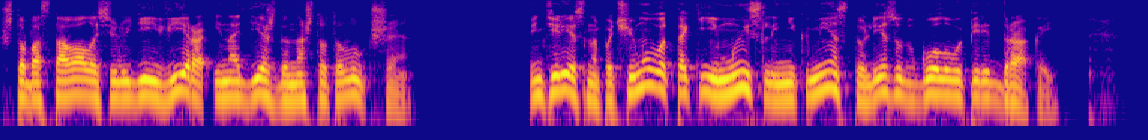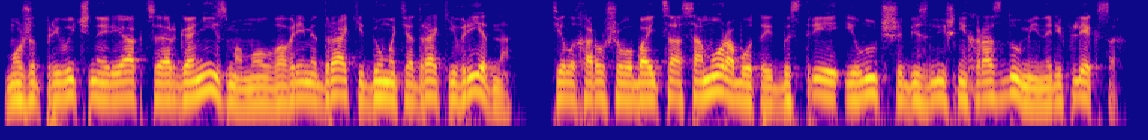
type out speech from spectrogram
чтобы оставалась у людей вера и надежда на что-то лучшее. Интересно, почему вот такие мысли не к месту лезут в голову перед дракой? Может, привычная реакция организма, мол, во время драки думать о драке вредно, тело хорошего бойца само работает быстрее и лучше без лишних раздумий на рефлексах.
